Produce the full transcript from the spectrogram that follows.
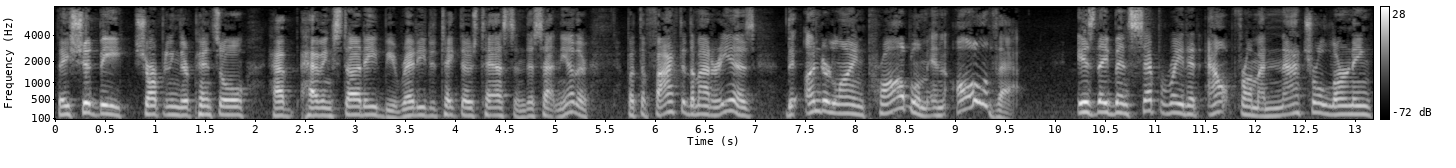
They should be sharpening their pencil, have having studied, be ready to take those tests, and this, that, and the other. But the fact of the matter is, the underlying problem in all of that is they've been separated out from a natural learning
